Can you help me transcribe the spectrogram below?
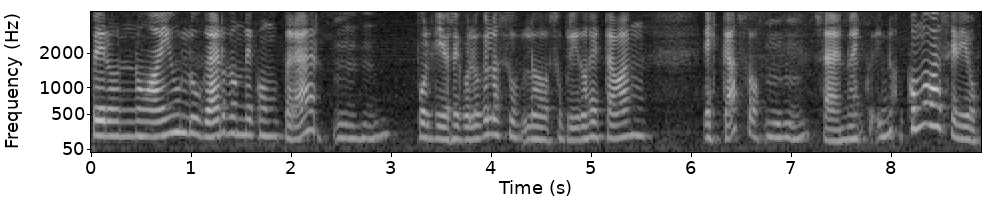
Pero no hay un lugar donde comprar. Porque yo recuerdo que los, los suplidos estaban escaso. O sea, no es, ¿cómo va a ser yo?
